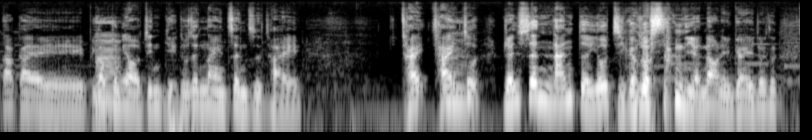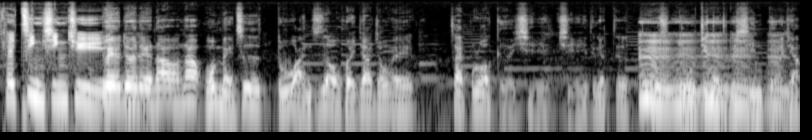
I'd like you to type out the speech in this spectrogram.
大概比较重要的经典，嗯、就是那一阵子才才才就人生难得有几个说三年，让你可以就是可以静心去。对对对，那那我每次读完之后回家就会。在部落格写写这个这个读读经的这个心得，这样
